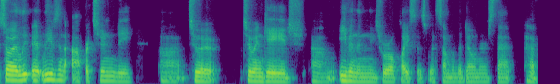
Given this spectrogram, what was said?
So it, it leaves an opportunity uh, to to engage um, even in these rural places with some of the donors that have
